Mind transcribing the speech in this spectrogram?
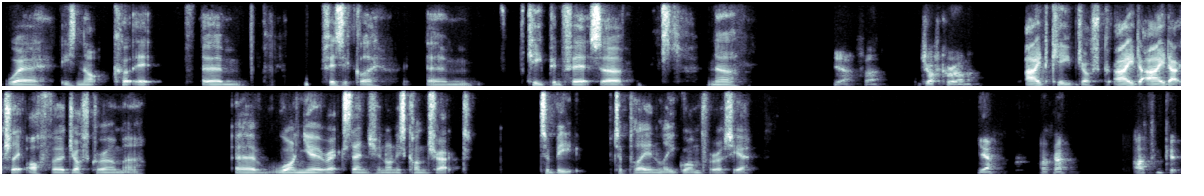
where he's not cut it um physically, um keeping fit. So no, Yeah. Fair. Josh Koroma. I'd keep Josh. I'd I'd actually offer Josh Koroma a one year extension on his contract to be to play in League One for us. Yeah, Yeah. Okay. I think it.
